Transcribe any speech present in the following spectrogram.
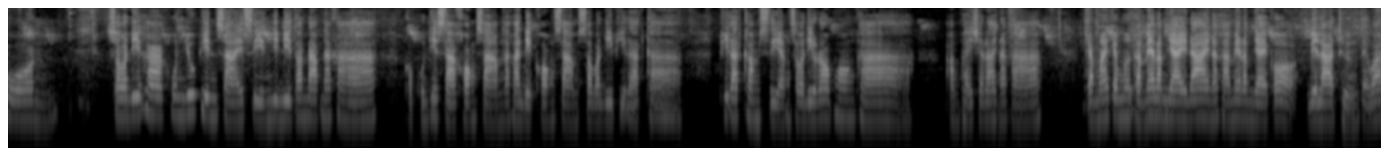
คน สวัสดีค่ะ คุณยุพินสายศิลยินดีต้อนรับนะคะ ขอบคุณที่สาคลองสามนะคะ เด็กคลองสามสวัสดีพี่รัฐค่ะ พี่รัฐคำเสียง สวัสดีรอบห้องค่ะอัมภัยชรานะคะจับไม้จับมือกับแม่ลำไยได้นะคะ แม่ลำไยก็เวลาถึงแต่ว่า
